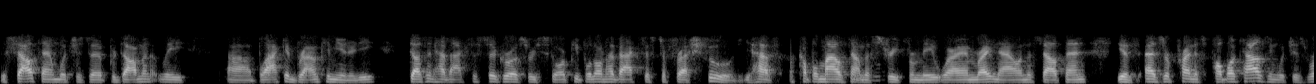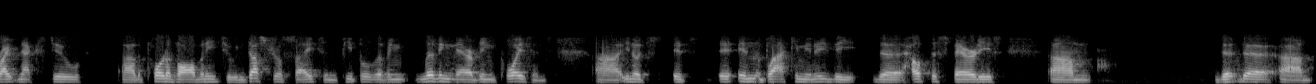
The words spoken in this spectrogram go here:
the South End, which is a predominantly uh, black and brown community, doesn't have access to a grocery store. People don't have access to fresh food. You have a couple miles down the mm-hmm. street from me, where I am right now in the South End, you have Ezra Prentice Public Housing, which is right next to uh, the Port of Albany, to industrial sites, and people living living there being poisoned. Uh, you know, it's it's in the black community, the the health disparities, um, the the um,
